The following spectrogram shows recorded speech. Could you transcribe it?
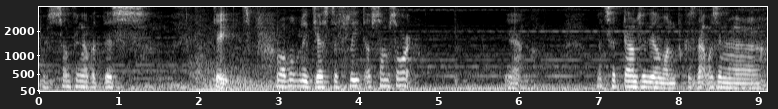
There's something up at this gate. It's probably just a fleet of some sort. Yeah. Let's head down to the other one, because that was in a...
